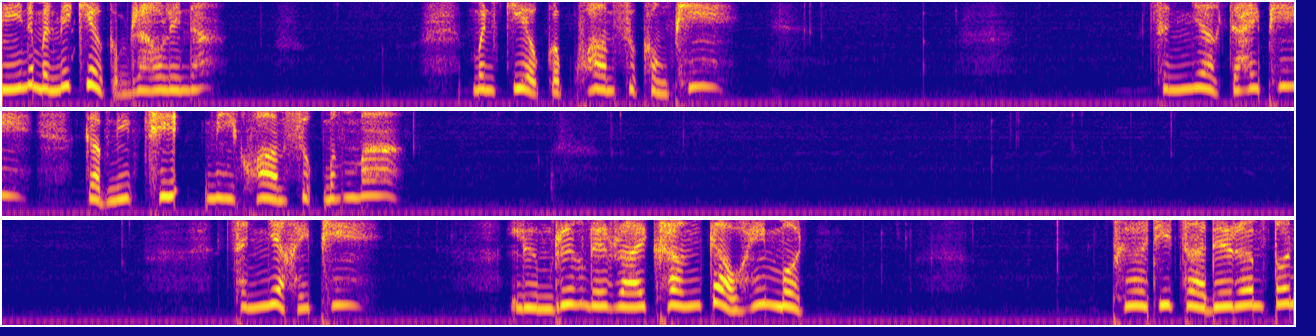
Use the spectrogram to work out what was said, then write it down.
นี้เนี่ยมันไม่เกี่ยวกับเราเลยนะ มันเกี่ยวกับความสุขของพี่ ฉันอยากจะให้พี่กับนิชิมีความสุขมาก ๆ ฉันอยากให้พี่ ลืมเรื่องร้ายๆครั้งเก่าให้หมด เพื่อที่จะได้เริ่มต้น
